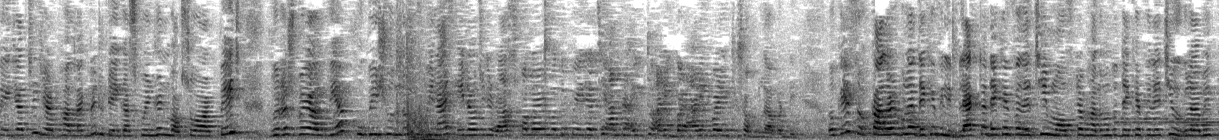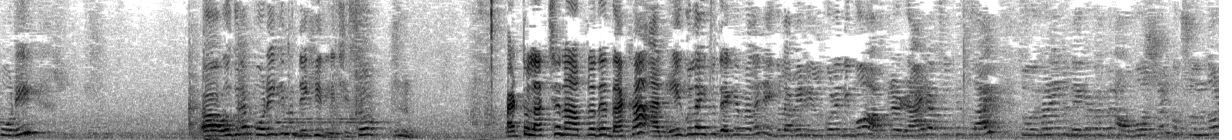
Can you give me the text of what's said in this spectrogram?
পেজ আছে যার ভালো লাগবে একটু take a screenshot box to our page গুরস ভাই আলভিয়া খুবই সুন্দর খুবই নাইস এটা হচ্ছে রাস কালারের মধ্যে পেজ আছে আমরা একটু আরেকবার আরেকবার একটু সবগুলো আবার দিই ওকে সো কালারগুলো দেখে ফেলি। ব্ল্যাকটা দেখে ফেলেছি মফটা ভালো মতো দেখে ফেলেছি ওগুলো আমি পরি ওইগুলো পরেই কিন্তু দেখিয়ে দিয়েছি। সো আর তো লাগছে না আপনাদের দেখা। আর এইগুলো একটু দেখে ফেলেন, এগুলো আমি রিল করে দিব after ride after this live তো ওইখানে একটু দেখে ফেলবেন, অবশ্যই খুব সুন্দর,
